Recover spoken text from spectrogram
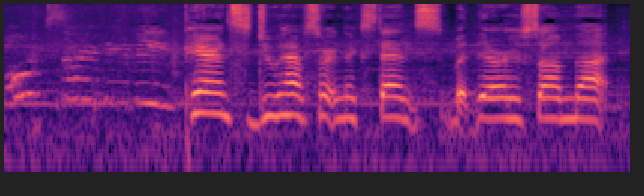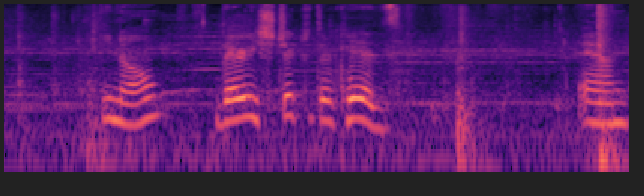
Oh, I'm sorry, baby. parents do have certain extents, but there are some that, you know, very strict with their kids. And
